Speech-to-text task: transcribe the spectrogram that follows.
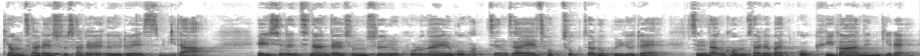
경찰에 수사를 의뢰했습니다. A씨는 지난달 중순 코로나19 확진자의 접촉자로 분류돼 진단 검사를 받고 귀가하는 길에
